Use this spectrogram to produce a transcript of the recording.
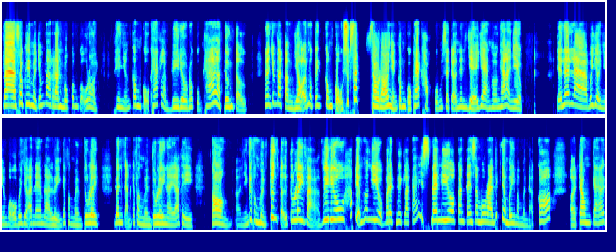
Và sau khi mà chúng ta rành một công cụ rồi thì những công cụ khác làm video nó cũng khá là tương tự. Nên chúng ta cần giỏi một cái công cụ xuất sắc sau đó những công cụ khác học cũng sẽ trở nên dễ dàng hơn khá là nhiều. Vậy nên là bây giờ nhiệm vụ bây giờ anh em là luyện cái phần mềm Tuli bên cạnh cái phần mềm Tuli này á, thì còn uh, những cái phần mềm tương tự Tuli và video hấp dẫn hơn nhiều. Và đặc biệt là cái explainio Content Samurai Victory mà mình đã có ở trong cái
